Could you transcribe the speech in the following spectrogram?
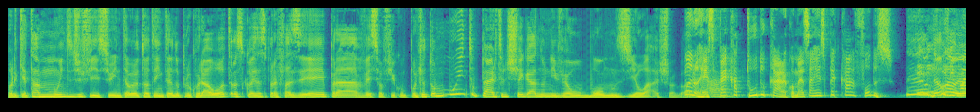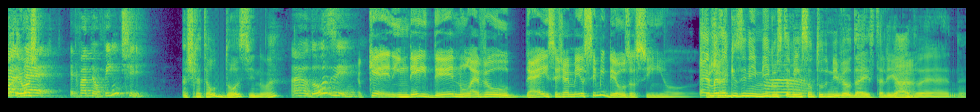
Porque tá muito difícil, então eu tô tentando procurar outras coisas pra fazer pra ver se eu fico. Porque eu tô muito perto de chegar no nível 11, eu acho agora. Mano, respeca tudo, cara. Começa a respecar, foda-se. não, Ele, não, ele eu, vai eu até, acho, ele vai até o 20? acho que até o 12, não é? Ah, é o 12? É porque em D&D, no level 10, você já é meio semideus, assim. ô- É, mas é que os inimigos Ah. também são tudo nível 10, tá ligado? É, né?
